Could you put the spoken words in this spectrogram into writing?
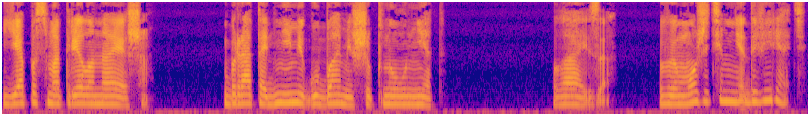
Я посмотрела на Эша. Брат одними губами шепнул «нет». «Лайза, вы можете мне доверять.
